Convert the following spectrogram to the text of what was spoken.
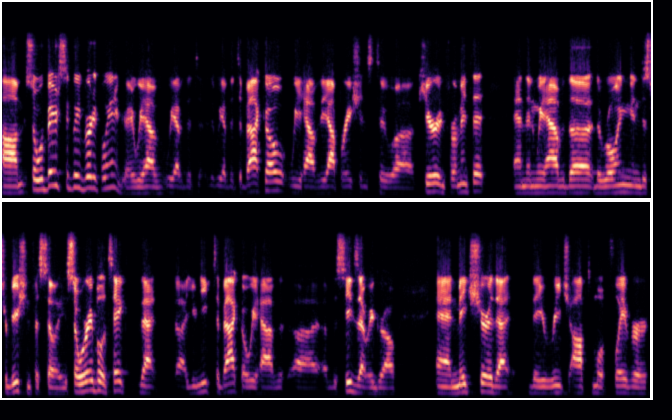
Um, so we're basically vertically integrated. We have we have the we have the tobacco, we have the operations to uh, cure and ferment it, and then we have the the rolling and distribution facilities. So we're able to take that uh, unique tobacco we have uh, of the seeds that we grow, and make sure that they reach optimal flavor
